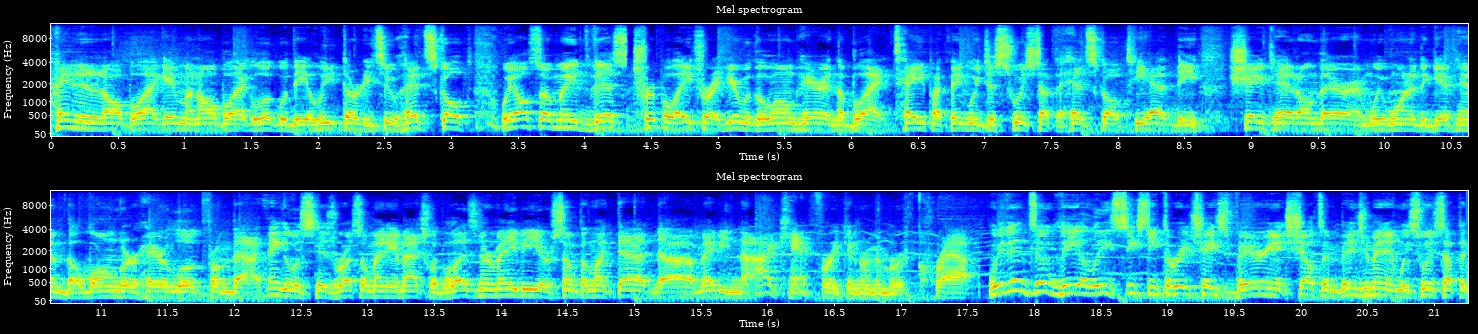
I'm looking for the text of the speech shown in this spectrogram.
painted it all black, gave him an all black look with the Elite 32 head sculpt. We also made this Triple H right here with the long hair and the black tape. I think we just switched out the head sculpt. He had the shaved head on there, and we wanted to give him the longer hair look from that. I think it was his WrestleMania match with Lesnar maybe, or something like that. Uh, maybe not. I can't freaking remember crap. We then took the Elite 63 Chase variant Shelton Benjamin and we switched out the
